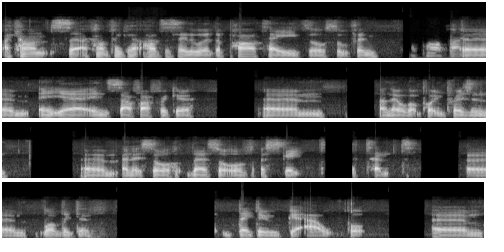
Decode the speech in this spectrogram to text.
I can't say, I can't think how to say the word apartheid or something. Um, in- yeah, in South Africa, um, and they all got put in prison. Um, and it's all their sort of escape attempt. Um, well, they do, they do get out, but um,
